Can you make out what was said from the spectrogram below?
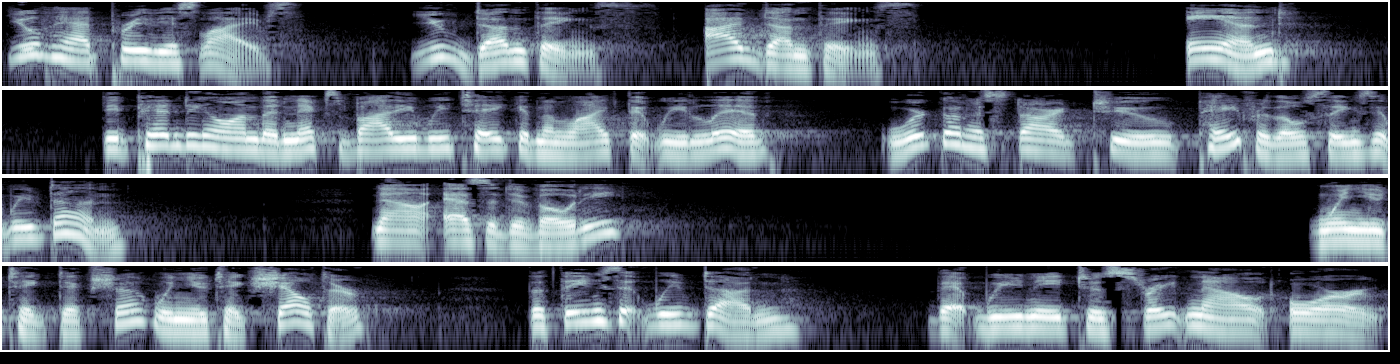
You've had previous lives. You've done things. I've done things. And depending on the next body we take and the life that we live, we're going to start to pay for those things that we've done. Now, as a devotee, when you take Diksha, when you take shelter, the things that we've done that we need to straighten out or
